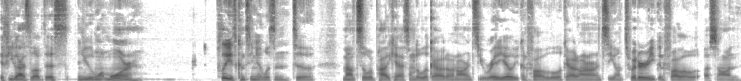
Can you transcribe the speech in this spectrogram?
if you guys love this and you want more, please continue to listen to Mount Silver Podcast on the Lookout on RNC Radio. You can follow the Lookout on RNC on Twitter. You can follow us on.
